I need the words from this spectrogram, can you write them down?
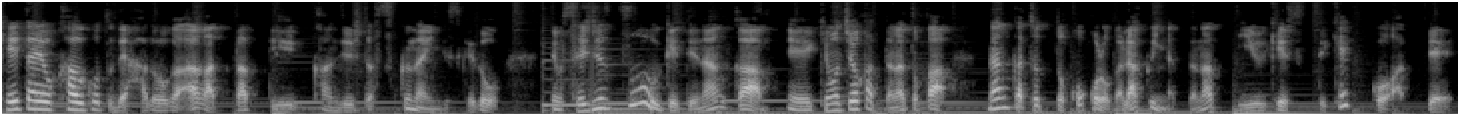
携帯を買うことで波動が上がったっていう感じる人は少ないんですけど、でも施術を受けてなんか、えー、気持ちよかったなとか、なんかちょっと心が楽になったなっていうケースって結構あって、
